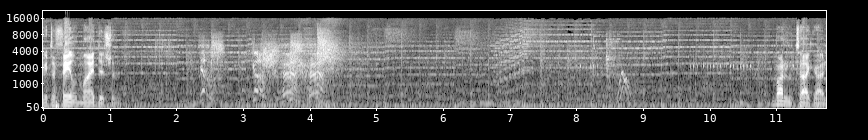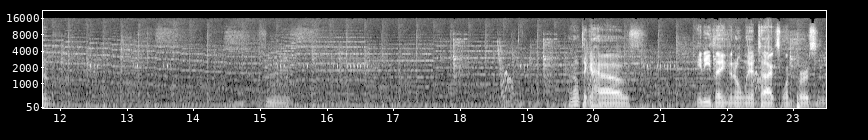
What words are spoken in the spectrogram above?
I get to fail at my addition. Yes. Go. About an attack item. Hmm. I don't think I have anything that only attacks one person.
